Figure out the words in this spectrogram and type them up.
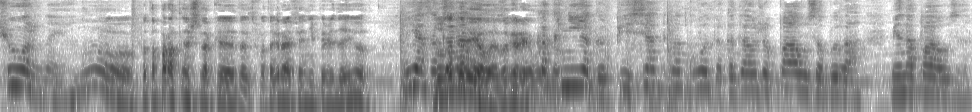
Черная. Ну, фотоаппарат, конечно, так это, фотография не передает. Ну, я Ну, загорелая, загорелая. Как да. негр, 52 года, когда уже пауза была, менопауза.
